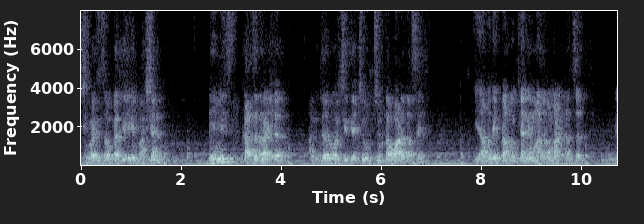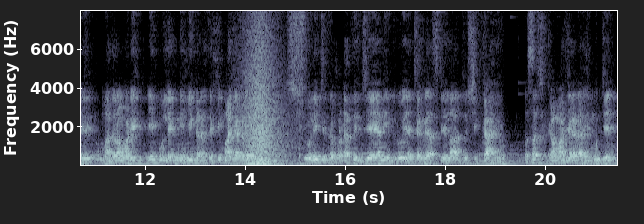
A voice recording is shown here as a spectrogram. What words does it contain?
शिवाजी चौकातील हे भाषण नेहमीच गाजत राहिलं आणि दरवर्षी त्याची उत्सुकता वाढत असायची. यामध्ये प्रामुख्याने माधवराव माडकांचं हे माधवराव माडिक एक उल्लेख नेहमी करायचा की माझ्याकडे शोले चित्रपटातील जय आणि विरू यांच्याकडे असलेला जो शिक्का आहे तसा शिक्का माझ्याकडे आहे. म्हणजे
